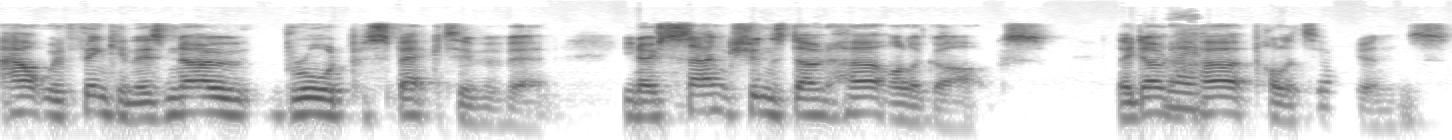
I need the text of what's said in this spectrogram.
outward thinking. There's no broad perspective of it. You know, sanctions don't hurt oligarchs. They don't right. hurt politicians.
